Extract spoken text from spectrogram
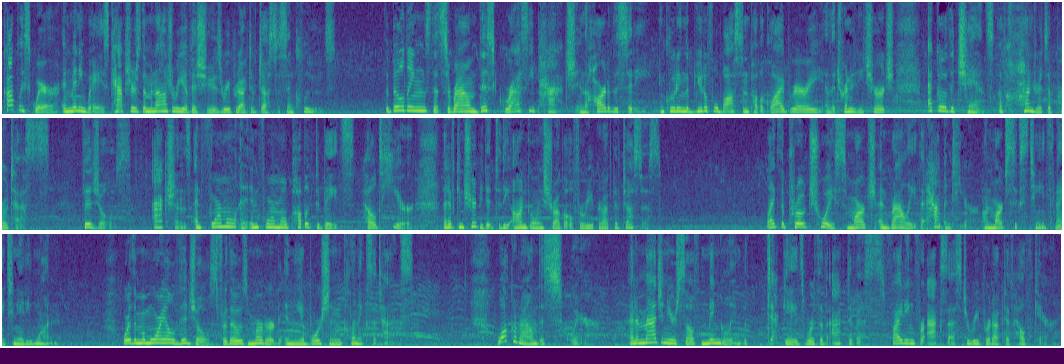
Copley Square, in many ways, captures the menagerie of issues reproductive justice includes. The buildings that surround this grassy patch in the heart of the city, including the beautiful Boston Public Library and the Trinity Church, echo the chants of hundreds of protests, vigils, actions, and formal and informal public debates held here that have contributed to the ongoing struggle for reproductive justice. Like the pro choice march and rally that happened here on March 16, 1981 or the memorial vigils for those murdered in the abortion clinics attacks. Walk around this square and imagine yourself mingling with decades worth of activists fighting for access to reproductive health care,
